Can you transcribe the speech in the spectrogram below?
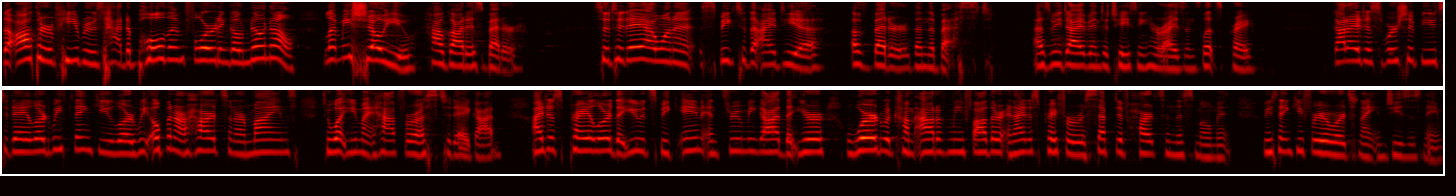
the author of Hebrews had to pull them forward and go, no, no, let me show you how God is better. So today I want to speak to the idea of better than the best. As we dive into chasing horizons, let's pray. God, I just worship you today. Lord, we thank you, Lord. We open our hearts and our minds to what you might have for us today, God. I just pray, Lord, that you would speak in and through me, God, that your word would come out of me, Father. And I just pray for receptive hearts in this moment. We thank you for your word tonight. In Jesus' name,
